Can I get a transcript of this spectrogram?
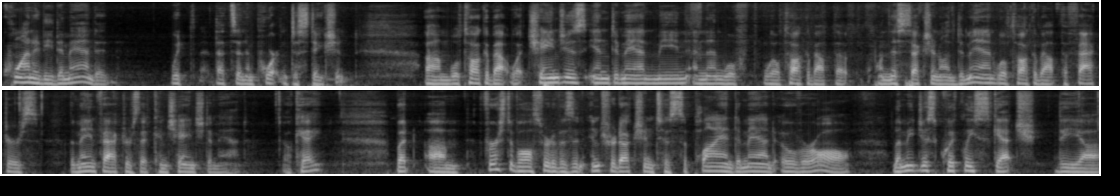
quantity demanded, which that's an important distinction. Um, we'll talk about what changes in demand mean, and then we'll, we'll talk about the, on this section on demand, we'll talk about the factors, the main factors that can change demand, okay? But um, first of all, sort of as an introduction to supply and demand overall, let me just quickly sketch the uh,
